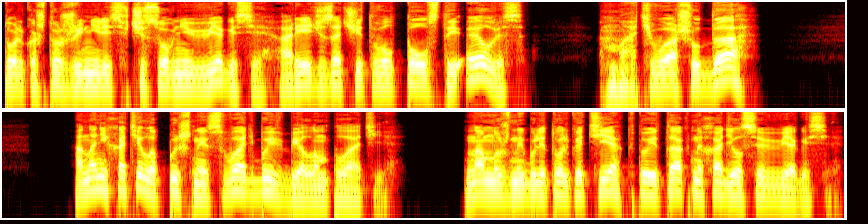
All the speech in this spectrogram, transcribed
только что женились в часовне в Вегасе, а речь зачитывал толстый Элвис? Мать вашу, да! Она не хотела пышной свадьбы в белом платье. Нам нужны были только те, кто и так находился в Вегасе.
